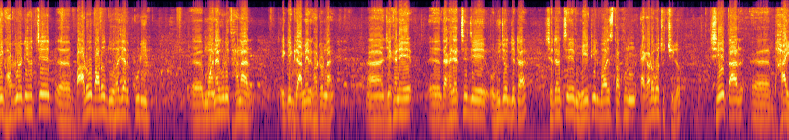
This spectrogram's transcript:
এই ঘটনাটি হচ্ছে বারো বারো দু হাজার কুড়ির ময়নাগুড়ি থানার একটি গ্রামের ঘটনা যেখানে দেখা যাচ্ছে যে অভিযোগ যেটা, সেটা হচ্ছে মেয়েটির বয়স তখন এগারো বছর ছিল। সে তার ভাই,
